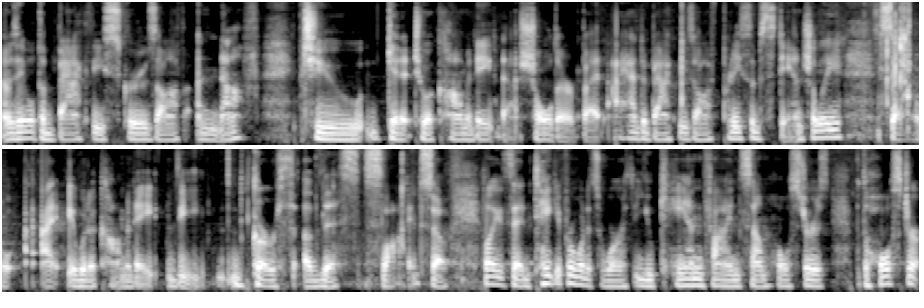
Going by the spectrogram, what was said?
I was able to back these screws off enough to get it to accommodate that shoulder, but I had to back these off pretty substantially so I, it would accommodate the girth of this slide slide. So like I said, take it for what it's worth. You can find some holsters, but the holster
